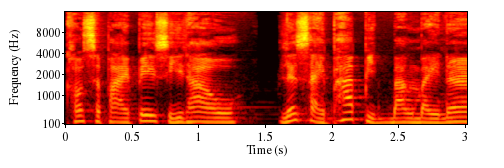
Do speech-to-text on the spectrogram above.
เขาสะพายเป้สีเทา และใส่ผ้าปิดบังใบหน้า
